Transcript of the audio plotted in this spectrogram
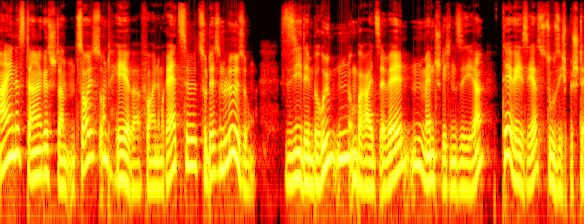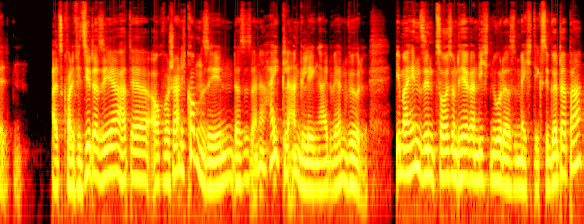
Eines Tages standen Zeus und Hera vor einem Rätsel, zu dessen Lösung sie den berühmten und bereits erwähnten menschlichen Seher Theresias zu sich bestellten. Als qualifizierter Seher hat er auch wahrscheinlich kommen sehen, dass es eine heikle Angelegenheit werden würde. Immerhin sind Zeus und Hera nicht nur das mächtigste Götterpaar,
